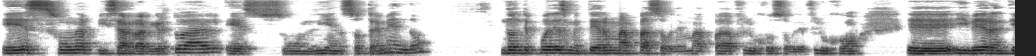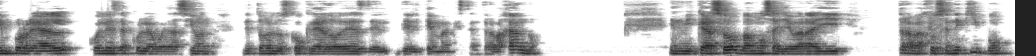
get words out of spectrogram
es una pizarra virtual, es un lienzo tremendo, donde puedes meter mapa sobre mapa, flujo sobre flujo eh, y ver en tiempo real cuál es la colaboración de todos los co-creadores del, tema que están trabajando. En mi caso, vamos a llevar ahí trabajos en equipo,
